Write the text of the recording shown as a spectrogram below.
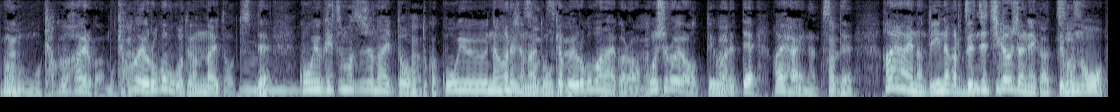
もう客が入るから、もう客が喜ぶことやんないと、つって、こういう結末じゃないと、はい。とか、こういう流れじゃないと、お客喜ばないから、はい。こうしろよって言われて、はい。はいなんつって、ははいはいなんて言いながら全然違うじゃねえかっていうものを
